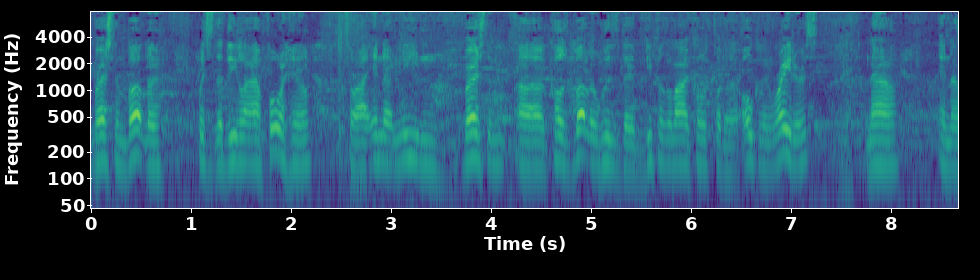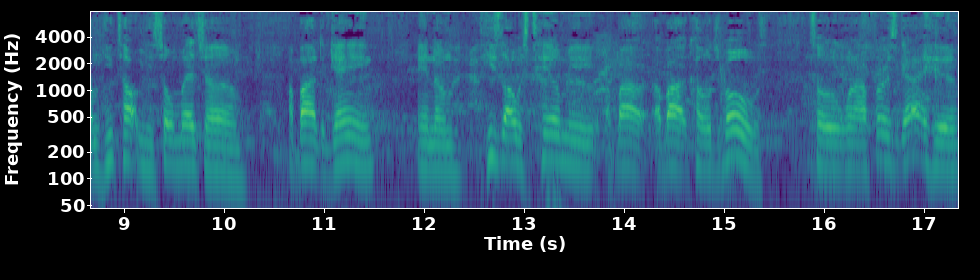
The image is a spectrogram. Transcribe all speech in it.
Brentson Butler which is the D line for him. So I ended up meeting Burston, uh, Coach Butler, who's the defensive line coach for the Oakland Raiders now, and um, he taught me so much um, about the game, and um, he's always tell me about about Coach Bowles. So when I first got here,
